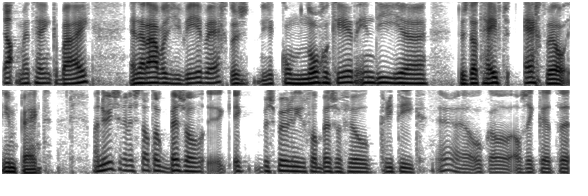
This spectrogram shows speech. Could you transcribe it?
Ja. Met Henk erbij. En daarna was hij weer weg. Dus je komt nog een keer in die. eh, dus dat heeft echt wel impact. Maar nu is er in de stad ook best wel, ik, ik bespeur in ieder geval best wel veel kritiek. Hè? Ook al als ik het eh,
